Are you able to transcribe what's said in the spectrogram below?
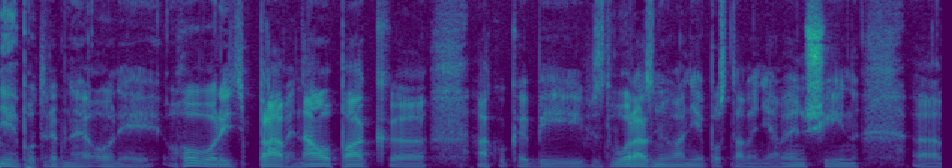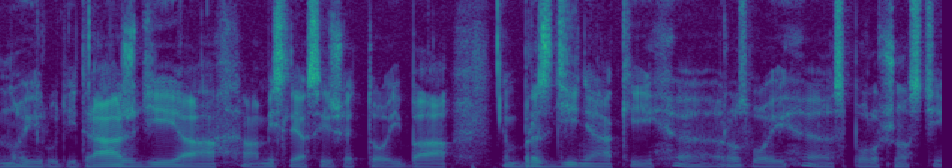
nie je potrebné o nej hovoriť. Práve naopak, e, ako keby zdôrazňovanie postavenia menšín e, mnohých ľudí dráždi a, a myslia si, že to iba brzdí nejaký e, rozvoj spoločnosti.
